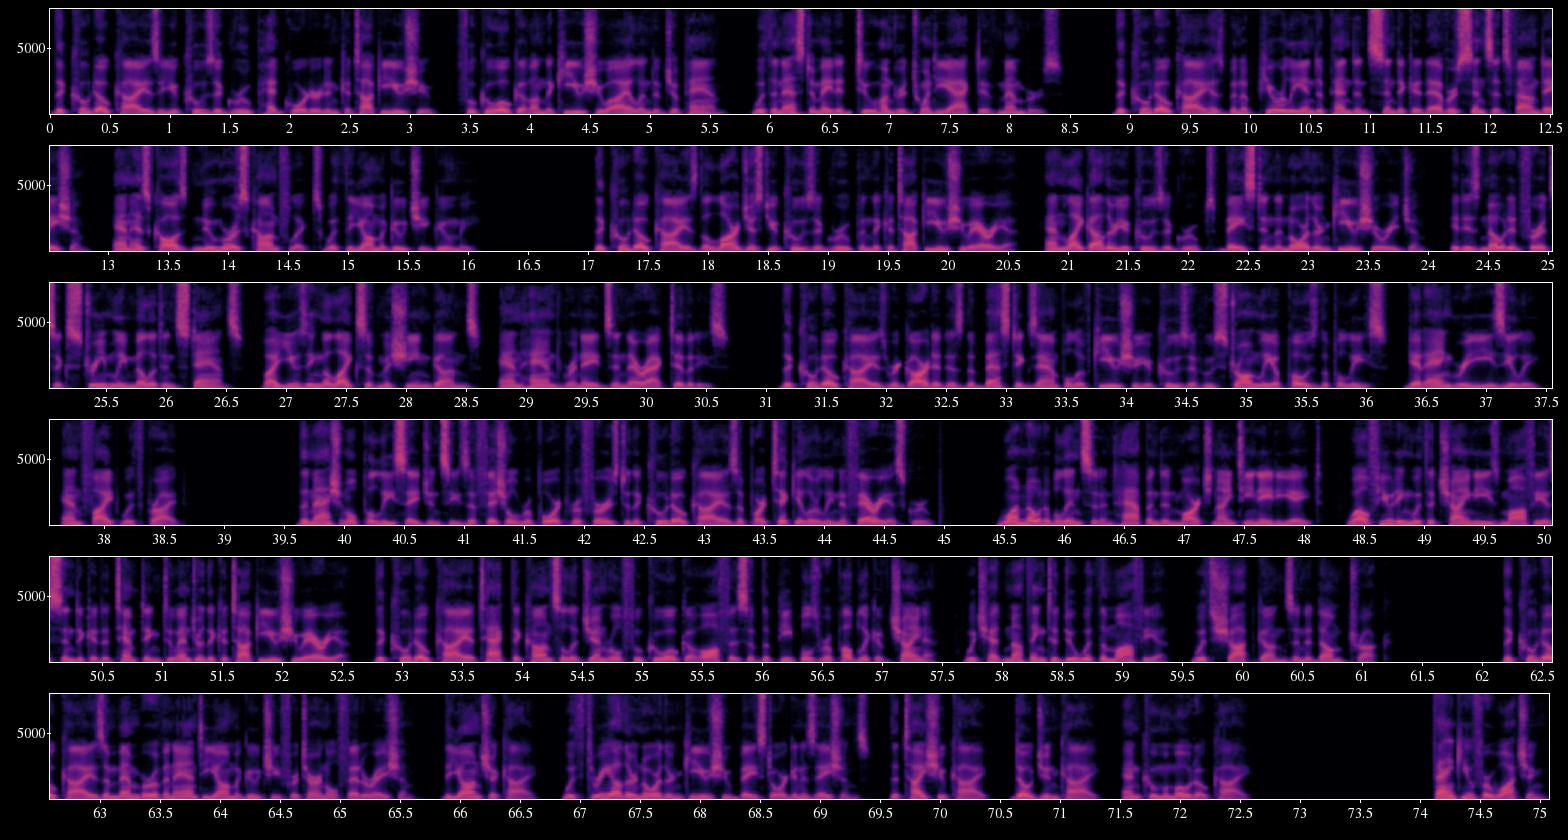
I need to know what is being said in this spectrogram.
The Kudo-kai is a yakuza group headquartered in Kitakyushu, Fukuoka on the Kyushu island of Japan, with an estimated 220 active members. The Kudo-kai has been a purely independent syndicate ever since its foundation and has caused numerous conflicts with the Yamaguchi Gumi. The Kudo-kai is the largest yakuza group in the Kitakyushu area and like other Yakuza groups based in the northern Kyushu region, it is noted for its extremely militant stance by using the likes of machine guns and hand grenades in their activities. The Kudo-kai is regarded as the best example of Kyushu Yakuza who strongly oppose the police, get angry easily, and fight with pride. The National Police Agency's official report refers to the Kudo-kai as a particularly nefarious group. One notable incident happened in March 1988 while feuding with the Chinese mafia syndicate attempting to enter the Kitakyushu area, the Kudo-kai attacked the Consulate General Fukuoka office of the People's Republic of China, which had nothing to do with the mafia, with shotguns and a dump truck. The Kudo-kai is a member of an anti-Yamaguchi fraternal federation, the Yonsha-kai, with three other northern Kyushu-based organizations, the Taishu-kai, Dojin-kai, and Kumamoto-kai. Thank you for watching.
